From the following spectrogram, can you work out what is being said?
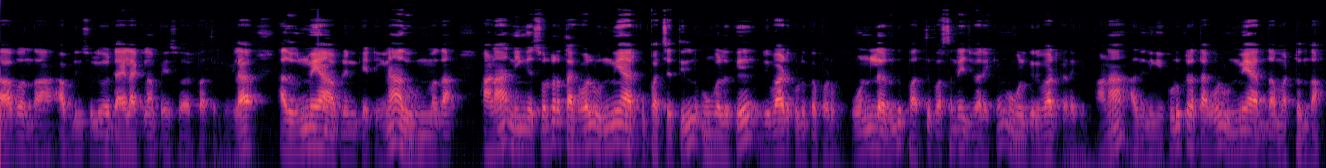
லாபம் தான். அப்படின்னு சொல்லி ஒரு டைலாக்லாம் பேசுவார் பார்த்துருக்கீங்களா? அது உண்மையா அப்படின்னு கேட்டிங்கன்னா அது உண்மை தான் ஆனால் நீங்கள் சொல்கிற தகவல் உண்மையாக இருக்கும் பட்சத்தில் உங்களுக்கு ரிவார்டு கொடுக்கப்படும். ஒன்றுலேருந்து பத்து பர்சன்டேஜ் வரைக்கும் உங்களுக்கு ரிவார்டு கிடைக்கும். ஆனால் அது நீங்கள் கொடுக்குற தகவல் உண்மையாக இருந்தால் மட்டும்தான்.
